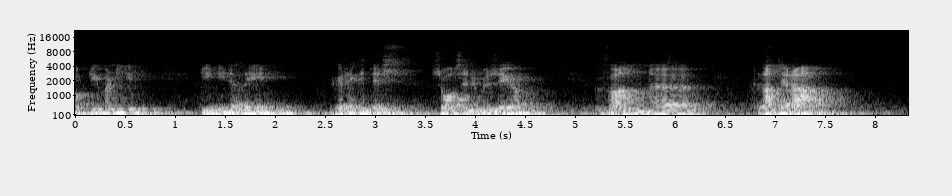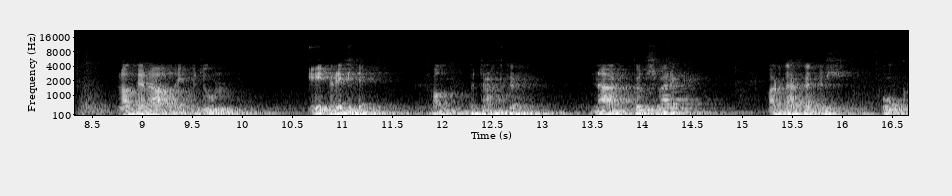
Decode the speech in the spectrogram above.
op die manier, die niet alleen gericht is, zoals in een museum, van uh, lateraal, lateraal, ik bedoel, één richting, van betrachter naar kunstwerk, maar dat je dus ook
